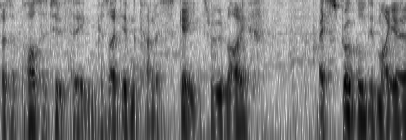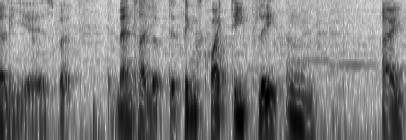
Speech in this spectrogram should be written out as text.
as a positive thing because I didn't kind of skate through life. I struggled in my early years, but it meant I looked at things quite deeply, and I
